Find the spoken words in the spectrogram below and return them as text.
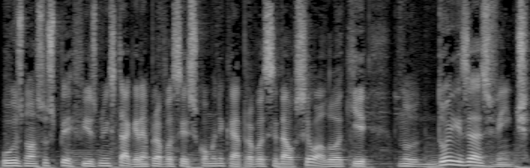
os nossos perfis no Instagram para você se comunicar, para você dar o seu alô aqui no 2 às 20.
